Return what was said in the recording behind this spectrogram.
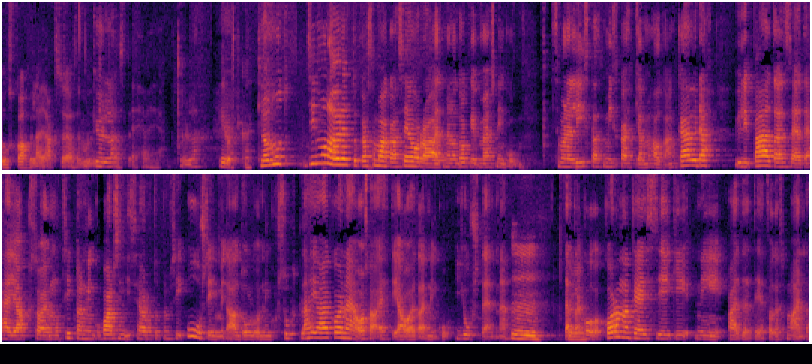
uusi kahvilajakso ja semmoinen. Kyllä. Tehdä, ja Kyllä. hirveästi kaikki. No mut sit mulla on yritetty kanssa samaan aikaan seuraa, että meillä on toki myös niinku semmoinen lista, että missä kaikkialla me halutaan käydä ylipäätänsä ja tehdä jaksoja, mutta sitten on niinku varsinkin seurattu tämmöisiä uusia, mitä on tullut niinku suht lähiaikoina ja osa ehti avata niinku just ennen Mm. tätä koko koronakeissiäkin, niin ajateltiin, että voitaisiin mainita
